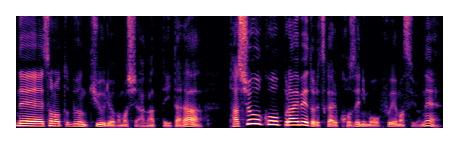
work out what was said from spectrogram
で、その分給料がもし上がっていたら、多少こうプライベートで使える小銭も増えますよね。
